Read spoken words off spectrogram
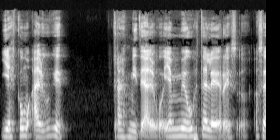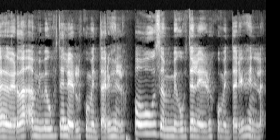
Y es como algo que transmite algo. Y a mí me gusta leer eso. O sea, de verdad, a mí me gusta leer los comentarios en los posts, a mí me gusta leer los comentarios en, la,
